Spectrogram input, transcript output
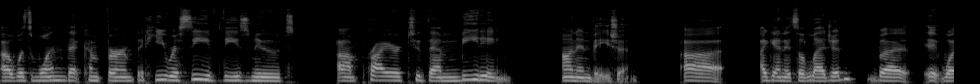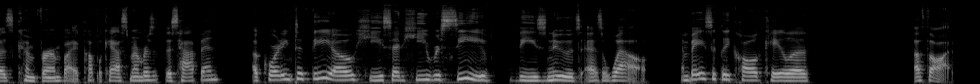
uh, was one that confirmed that he received these nudes um, prior to them meeting on Invasion. Uh, again, it's alleged, but it was confirmed by a couple cast members that this happened. According to Theo, he said he received these nudes as well and basically called Kailah a thought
